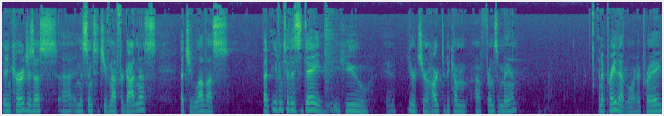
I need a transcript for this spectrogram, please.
It encourages us uh, in the sense that you've not forgotten us, that you love us, that even to this day, you, it's your heart to become uh, friends of man. And I pray that, Lord. I pray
